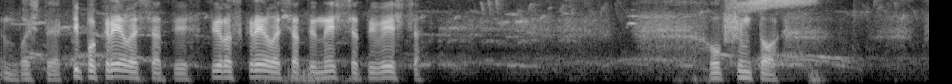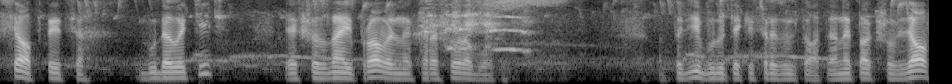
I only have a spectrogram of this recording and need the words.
Бачите, як ти покрилася, ти, ти розкрилася, ти нижча, ти вища. В общем так. Вся птиця буде летіти, якщо з нею правильно і хорошо працювати. Тоді будуть якісь результати, а не так, що взяв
